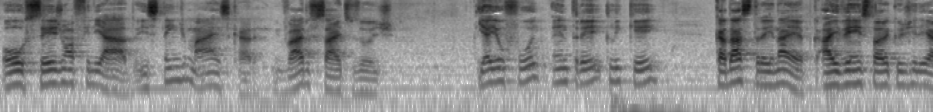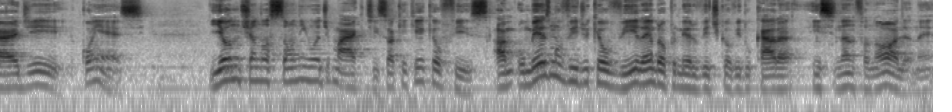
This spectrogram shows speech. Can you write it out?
Ou seja um afiliado. Isso tem demais, cara. Em vários sites hoje. E aí eu fui, entrei, cliquei, cadastrei na época. Aí vem a história que o Giliard conhece. E eu não tinha noção nenhuma de marketing. Só que o que, que eu fiz? o mesmo vídeo que eu vi, lembra o primeiro vídeo que eu vi do cara ensinando, falando, olha, né,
